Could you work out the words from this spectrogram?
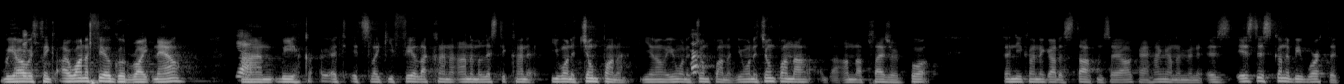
we always think I want to feel good right now. Yeah. And we, it, it's like you feel that kind of animalistic kind of. You want to jump on it. You know, you want to yeah. jump on it. You want to jump on that on that pleasure, but then you kind of got to stop and say, okay, hang on a minute. Is is this going to be worth it?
